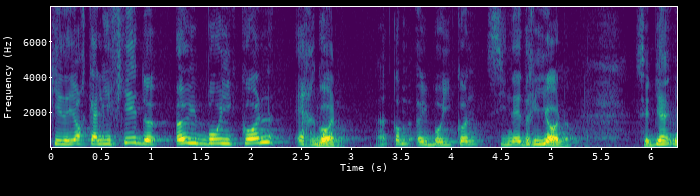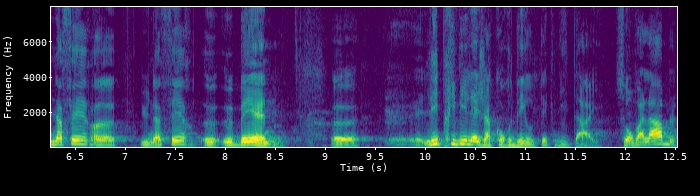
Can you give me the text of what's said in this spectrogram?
qui est d'ailleurs qualifiée de euboikon ergon, hein, comme euboikon synedrion, c'est bien une affaire, une affaire EBN. les privilèges accordés aux technitailles sont valables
